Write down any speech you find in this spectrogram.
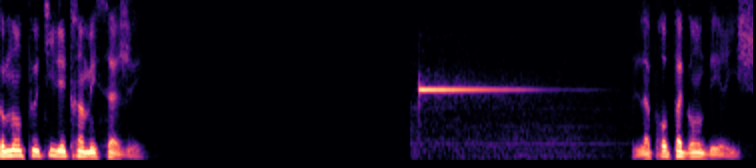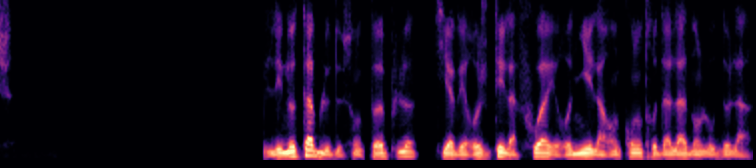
Comment peut-il être un messager? La propagande des riches. Les notables de son peuple, qui avaient rejeté la foi et renié la rencontre d'Allah dans l'au-delà,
